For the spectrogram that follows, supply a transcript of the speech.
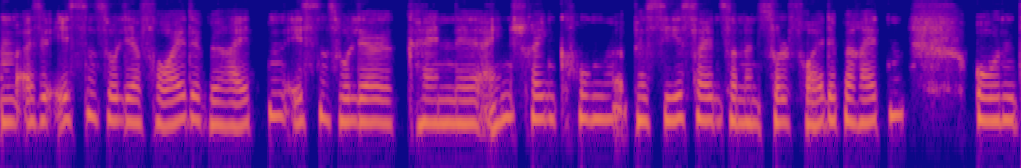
Ähm, also Essen soll ja Freude bereiten. Essen soll ja keine Einschränkung per se sein, sondern soll Freude bereiten. Und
